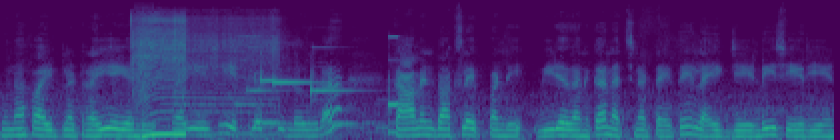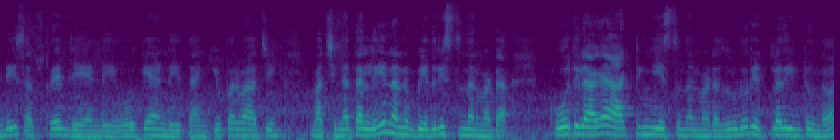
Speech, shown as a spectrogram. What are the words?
కునాఫా ఇట్లా ట్రై చేయండి. ట్రై చేసి ఎట్లొచ్చిందో కూడా కామెంట్ బాక్స్లో చెప్పండి. వీడియో కనుక నచ్చినట్టయితే లైక్ చేయండి షేర్ చేయండి సబ్స్క్రైబ్ చేయండి. ఓకే అండి. Thank you for watching. మా చిన్న తల్లి నన్ను బెదిరిస్తుందనమాట కోతిలాగా యాక్టింగ్ చేస్తుందనమాట చూడూరు ఎట్లా తింటుందో.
